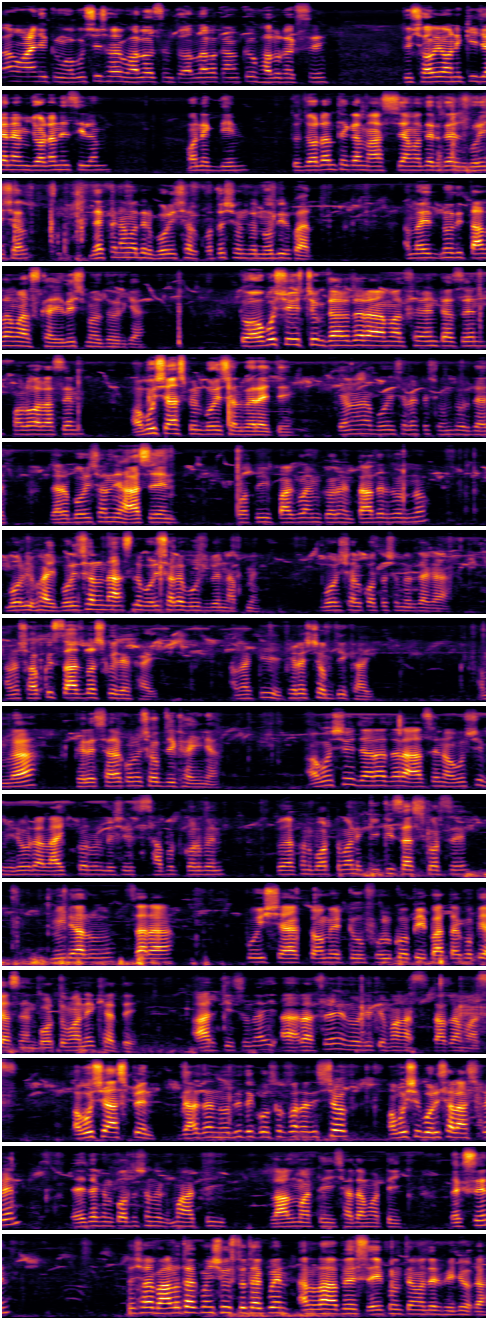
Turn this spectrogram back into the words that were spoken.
আসসালামু আলাইকুম। অবশ্যই সবাই ভালো আছেন। তো আল্লাহ পাক আমাকেও ভালো রাখছে। তো সবাই অনেকেই জানে আমি জর্ডানে ছিলাম অনেক দিন তো জর্ডান থেকে আমি আসছি আমাদের দেশ বরিশাল। দেখেন আমাদের বরিশাল কত সুন্দর নদীর পার আমরা এই নদীর তাজা মাছ খাই, ইলিশ মাছ ধরিয়া তো অবশ্যই ইচ্ছুক যারা যারা আমার ফ্রেন্ড আছেন ফলোয়ার আছেন, অবশ্যই আসবেন বরিশাল বেড়াইতে। কেননা বরিশাল একটা সুন্দর দেশ। যারা বরিশাল নিয়ে আসেন, কতই পাগলামি করেন, তাদের জন্য বলি ভাই, বরিশাল না আসলে বরিশালে বুঝবেন আপনি। বরিশাল কত সুন্দর জায়গা। আমরা সব কিছু চাষবাস করে খাই। আমরা কি ফ্রেশ সবজি খাই? আমরা ফ্রেশ ছাড়া কোনো সবজি খাই না। অবশ্যই যারা যারা আছেন, অবশ্যই ভিডিওটা লাইক করবেন, বেশি সাপোর্ট করবেন। তো এখন বর্তমানে কি কি চাষ করছে? মিড আলু, চারা, পুঁই শাক, টমেটো, ফুলকপি, পাতাকপি আছেন বর্তমানে খেতে। আর কিছু নাই, আর আছে নদীতে মাছ, তাজা মাছ। অবশ্যই আসবেন। যার যার নদীতে গোসল করার ইচ্ছুক, অবশ্যই বরিশাল আসবেন। এই দেখেন কত সুন্দর মাটি, লাল মাটি, সাদা মাটি, দেখছেন? তো সবাই ভালো থাকবেন, সুস্থ থাকবেন। আল্লাহ হাফেজ। এই পর্যন্ত আমাদের ভিডিওটা।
